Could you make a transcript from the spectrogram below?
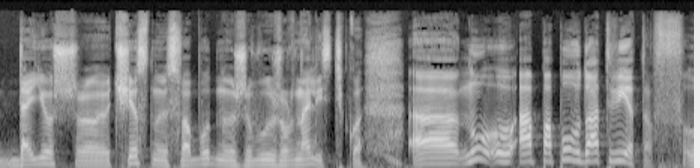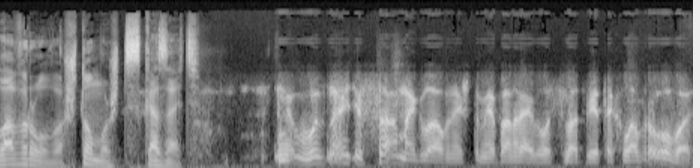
даешь э, честную, свободную, живую журналистику. Э, ну, а по поводу ответов Лаврова, что можете сказать? Вы знаете, самое главное, что мне понравилось в ответах Лаврова,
